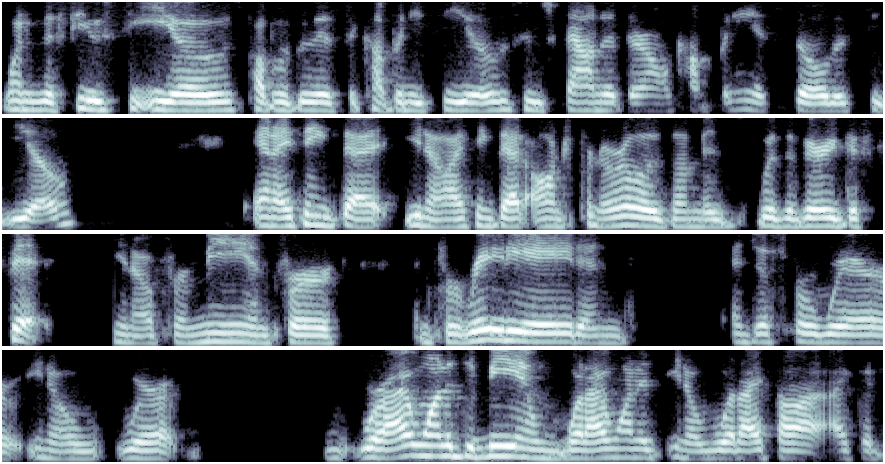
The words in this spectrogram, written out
one of the few CEOs, publicly listed company CEOs, who's founded their own company, is still the CEO. And I think that you know I think that entrepreneurialism is was a very good fit, you know, for me and for and for Radiate and and just for where you know where where I wanted to be and what I wanted, you know, what I thought I could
